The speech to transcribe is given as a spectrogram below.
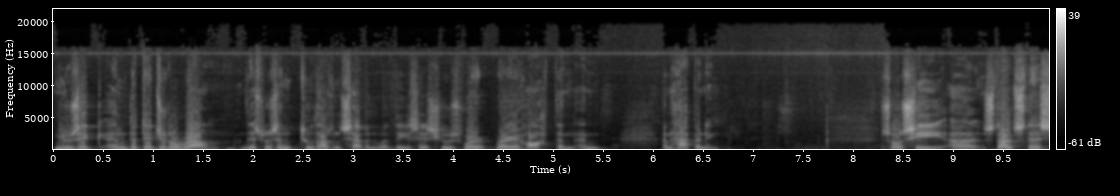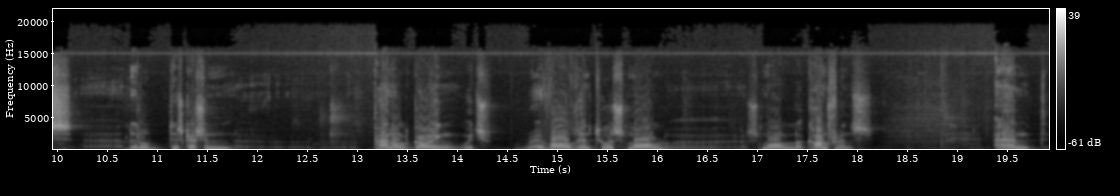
music and the digital realm. This was in 2007 when these issues were very hot and, and, and happening. So she uh, starts this uh, little discussion panel going, which evolves into a small, uh, small conference. And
